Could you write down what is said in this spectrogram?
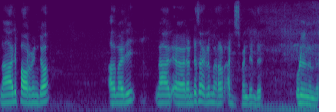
നാല് പവർ വിൻഡോ അതുമാതിരി നാല് രണ്ട് സൈഡിലും മിറർ അഡ്ജസ്റ്റ്മെന്റ് ഉണ്ട് ഉള്ളിൽ നിന്ന്.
